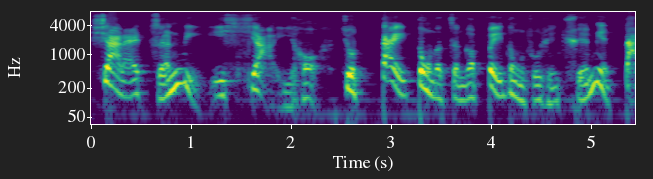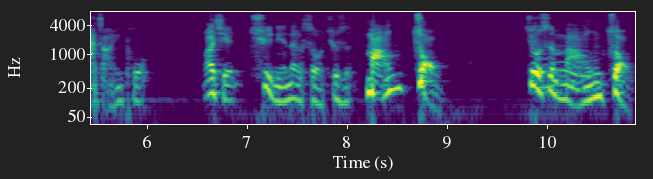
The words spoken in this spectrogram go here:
下来整理一下以后，就带动了整个被动族群全面大涨一波，而且去年那个时候就是芒种，就是芒种，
